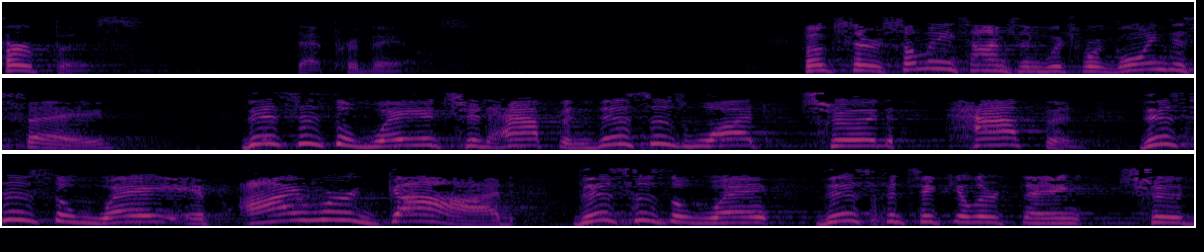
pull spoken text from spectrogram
Purpose that prevails. Folks, there are so many times in which we're going to say, this is the way it should happen. This is what should happen. This is the way, if I were God, this is the way this particular thing should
